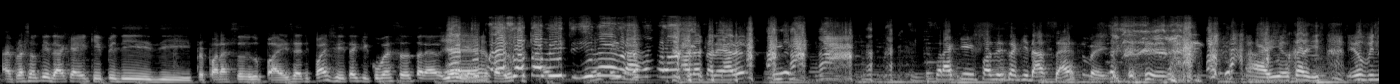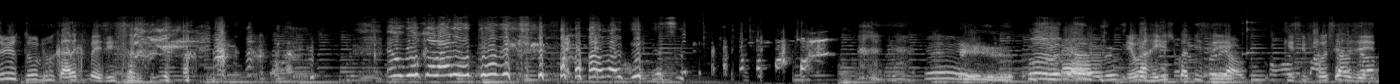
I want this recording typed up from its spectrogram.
a impressão que dá é que a equipe de, de preparação do país é tipo a gente aqui conversando, tá ligado? É, é, é exatamente! E, mano, eu vou falar. Tá ligado? Será que fazer isso aqui dá certo, velho? aí o cara disse, eu vi no YouTube um cara que fez isso. Eu vi o canal no YouTube que falava disso. eu arrisco a dizer que se fosse a gente.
